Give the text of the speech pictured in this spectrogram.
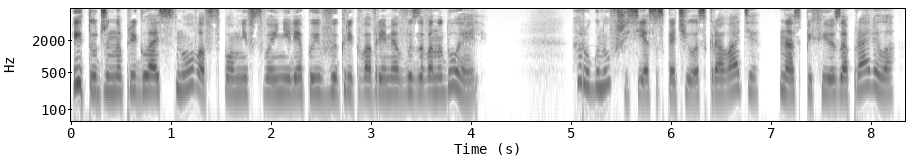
И тут же напряглась снова, вспомнив свой нелепый выкрик во время вызова на дуэль. Ругнувшись, я соскочила с кровати, наспех ее заправила —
